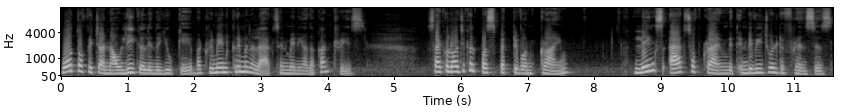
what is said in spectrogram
both of which are now legal in the UK but remain criminal acts in many other countries. Psychological perspective on crime links acts of crime with individual differences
